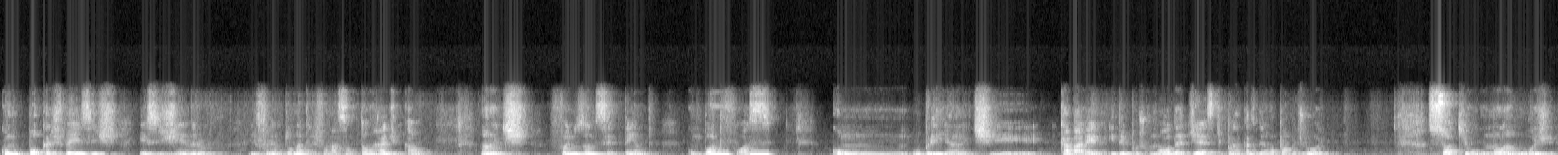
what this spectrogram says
Como poucas vezes esse gênero enfrentou uma transformação tão radical. Antes, foi nos anos 70, com Bob uhum. Fosse, com o brilhante Cabaré e depois com All That Jazz, que por acaso ganhou uma palma de ouro. Só que o Moulin Rouge,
